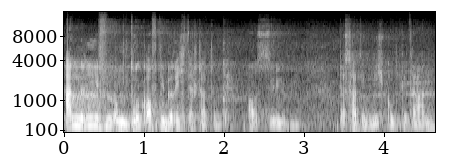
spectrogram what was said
anriefen, um Druck auf die Berichterstattung auszuüben. Das hat ihm nicht gut getan,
